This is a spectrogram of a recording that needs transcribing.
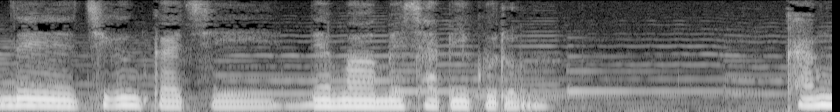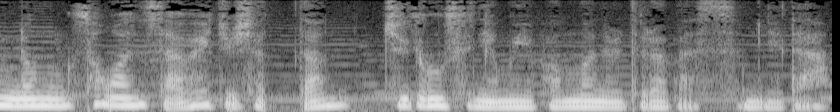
네, 지금까지 내 마음의 자비구름 강릉 성원사 해주셨던 주경스님의 법문을 들어봤습니다.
